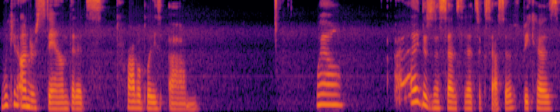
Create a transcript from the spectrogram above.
we can understand that it's probably um, well, I think there's a sense that it's excessive because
